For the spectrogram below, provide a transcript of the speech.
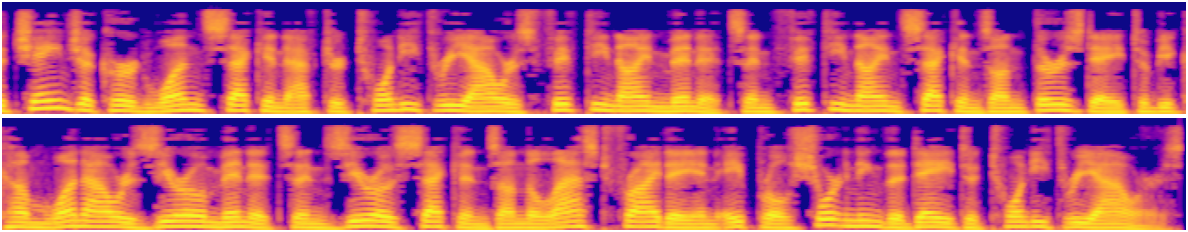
The change occurred 1 second after 23 hours 59 minutes and 59 seconds on Thursday to become 1 hour 0 minutes and 0 seconds on the last Friday in April shortening the day to 23 hours.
